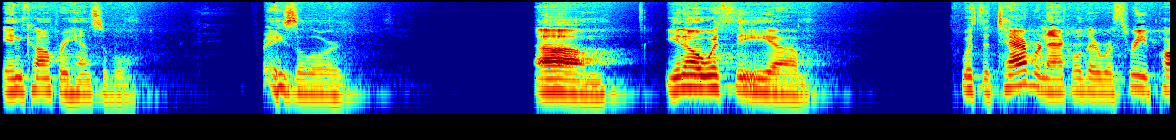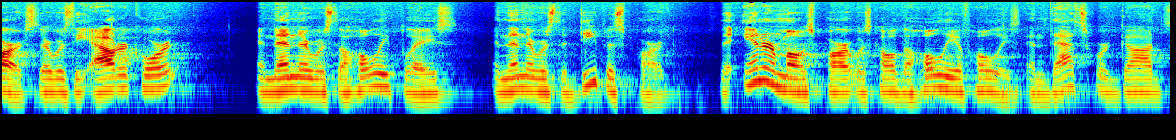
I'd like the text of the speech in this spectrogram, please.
Incomprehensible. Praise the Lord. Um, you know, with the, um, with the tabernacle, there were three parts there was the outer court, and then there was the holy place, and then there was the deepest part. The innermost part was called the Holy of Holies, and that's where God's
